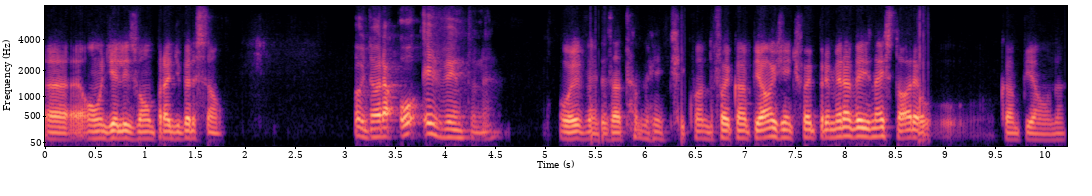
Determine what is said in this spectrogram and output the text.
uh, onde eles vão para diversão. Pô, então era o evento, né? O evento, exatamente. Quando foi campeão, a gente foi a primeira vez na história o campeão, né?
